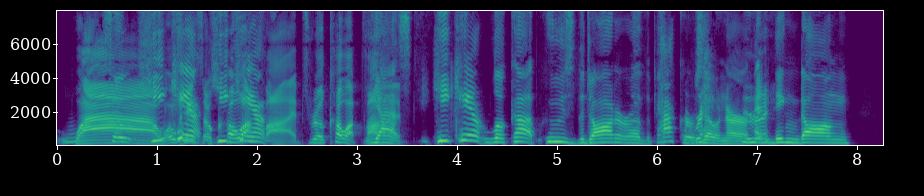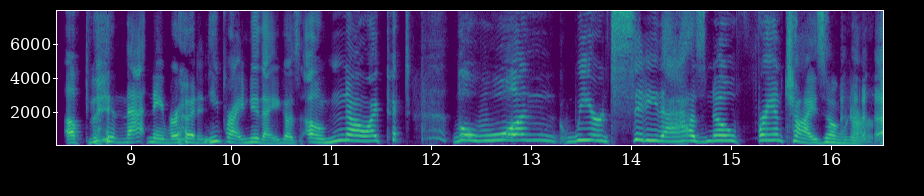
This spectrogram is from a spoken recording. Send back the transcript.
Wow. So he okay, can't. so he co-op can't. vibes, real co-op vibes. Yes, he can't look up who's the daughter of the Packers Right, owner right. and ding dong up in that neighborhood. And he probably knew that. He goes, "Oh no, I picked the one weird city that has no franchise owner."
